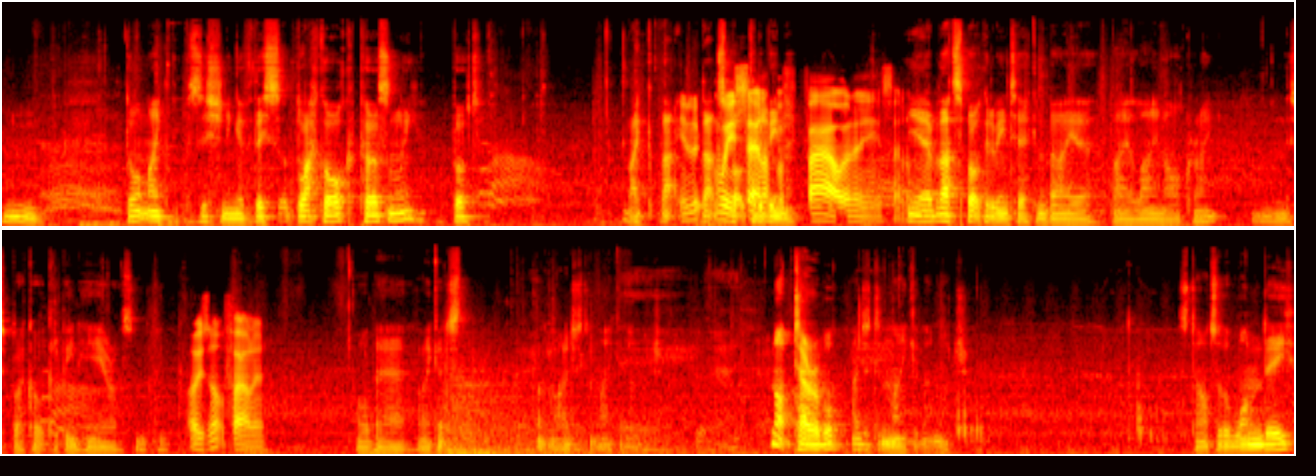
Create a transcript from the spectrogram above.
hmm. Don't like the positioning of this Black Orc personally, but like that. Look, that well, he's spot could have up been. a foul, isn't he? He's setting up- Yeah, but that spot could have been taken by a by a line orc, right? And then this black orc could have been here or something, Oh, he's not fouling. Or there. Like I just, I don't know. I just didn't like it that much. Not terrible. I just didn't like it that much. Start of the one D.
